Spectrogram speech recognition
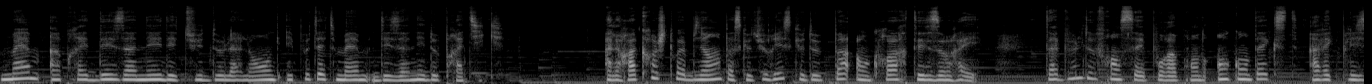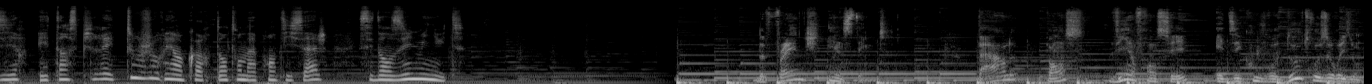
même après des années d'études de la langue et peut-être même des années de pratique. Alors accroche-toi bien parce que tu risques de pas en croire tes oreilles. Ta bulle de français pour apprendre en contexte, avec plaisir et t'inspirer toujours et encore dans ton apprentissage, c'est dans une minute. The French Instinct. Parle, pense, vit en français et découvre d'autres horizons.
